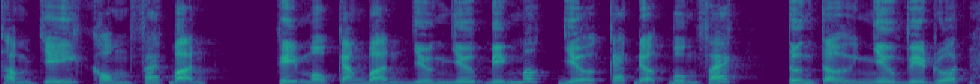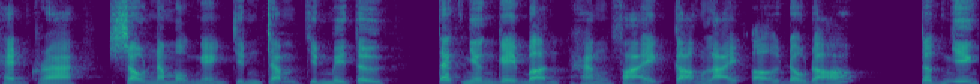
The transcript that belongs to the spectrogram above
thậm chí không phát bệnh. Khi một căn bệnh dường như biến mất giữa các đợt bùng phát, tương tự như virus Hendra sau năm 1994, tác nhân gây bệnh hẳn phải còn lại ở đâu đó. Tất nhiên,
